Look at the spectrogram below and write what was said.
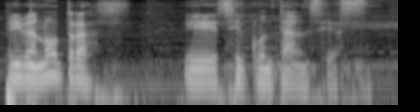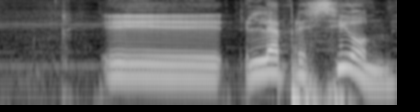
privan otras eh, circunstancias. Eh, la presión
